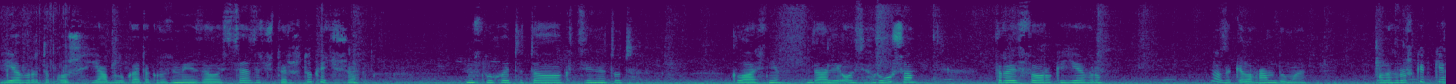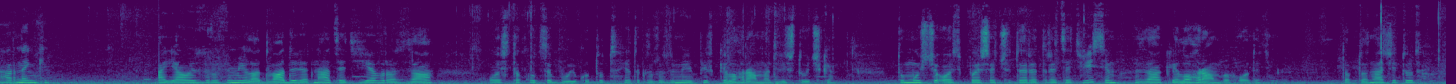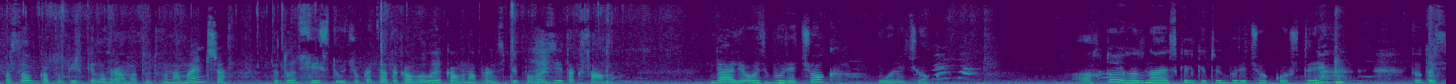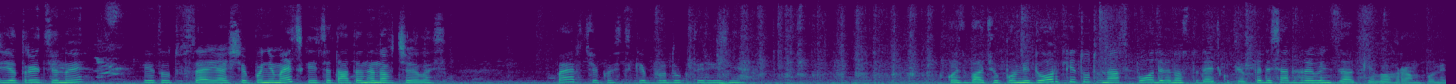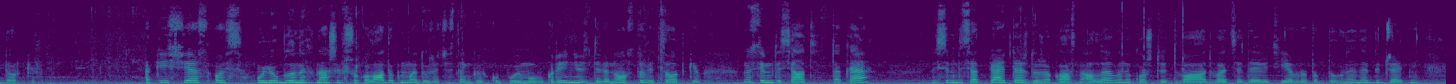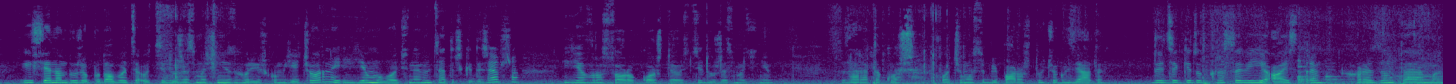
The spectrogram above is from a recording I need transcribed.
євро. Також яблука, я так розумію, за ось це, за 4 штуки чи що. Ну, слухайте, так, ціни тут класні. Далі ось груша 3,40 євро. Ну, за кілограм, думаю. Але грушки такі гарненькі. А я ось зрозуміла, 2,19 євро за ось таку цибульку. Тут, я так зрозумію, пів кілограма, дві штучки. Тому що ось пише 4,38 за кілограм виходить. Тобто, значить, тут фасовка по пів кілограма. Тут вона менша, то тут 6 штучок. А ця така велика, вона, в принципі, по вазі так само. Далі ось бурячок. Бурячок. А хто його знає, скільки той бурячок коштує? Тут ось є три ціни. І тут все. Я ще по-німецьки читати не навчилась. Перчик, ось такі продукти різні. Ось бачу помідорки тут в нас по 99 купів. 50 гривень за кілограм помідорків. Так, і ще з ось улюблених наших шоколадок. Ми дуже частенько їх купуємо в Україні. Ось 90%. Ну, 70 таке. 85 теж дуже класно, але вони коштують 2,29 євро, тобто вони не бюджетні. І ще нам дуже подобаються оці дуже смачні з горішком. Є чорний і є молочний. Ну це трішки дешевше. Євро 40 коштує. Ось ці дуже смачні. Зараз також хочемо собі пару штучок взяти. Дивіться, які тут красиві є айстри, хризантеми,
